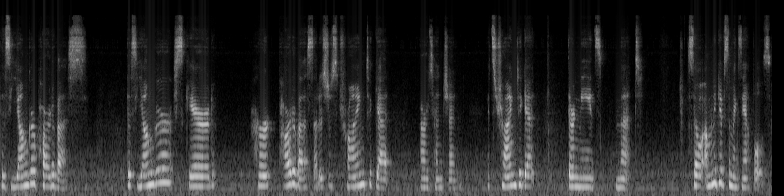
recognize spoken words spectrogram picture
this younger part of us this younger, scared, hurt part of us that is just trying to get our attention. It's trying to get their needs met. So I'm going to give some examples.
